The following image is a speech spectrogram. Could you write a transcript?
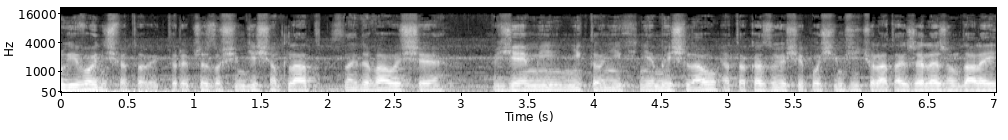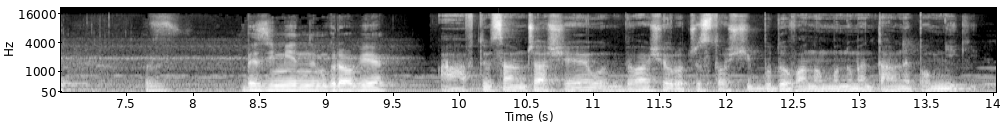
II wojny światowej, które przez 80 lat znajdowały się w ziemi, nikt o nich nie myślał, a to okazuje się po 80 latach, że leżą dalej w bezimiennym grobie. A w tym samym czasie odbywały się uroczystości, budowano monumentalne pomniki.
